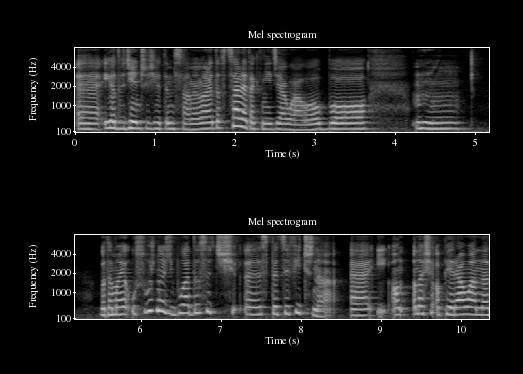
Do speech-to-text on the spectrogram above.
e, i odwdzięczy się tym samym, ale to wcale tak nie działało, bo, mm, bo ta moja usłużność była dosyć e, specyficzna e, i on, ona się opierała na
